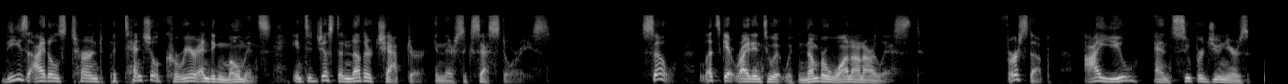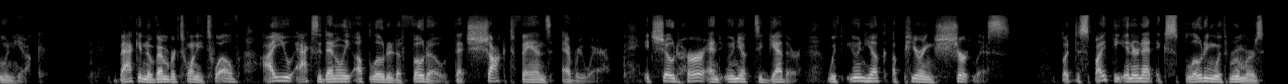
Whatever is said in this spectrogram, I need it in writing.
these idols turned potential career ending moments into just another chapter in their success stories. So, let's get right into it with number one on our list. First up, IU and Super Junior's Eunhyuk. Back in November 2012, IU accidentally uploaded a photo that shocked fans everywhere. It showed her and Eunhyuk together, with Eunhyuk appearing shirtless. But despite the internet exploding with rumors,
